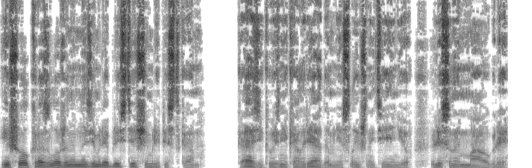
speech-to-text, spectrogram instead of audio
и шел к разложенным на земле блестящим лепесткам. Казик возникал рядом, неслышной тенью, лесным Маугли.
